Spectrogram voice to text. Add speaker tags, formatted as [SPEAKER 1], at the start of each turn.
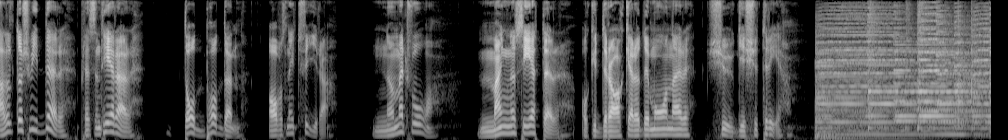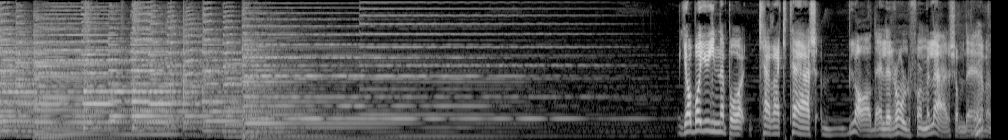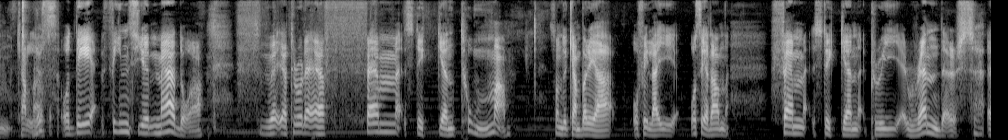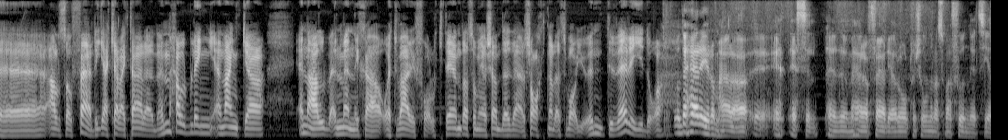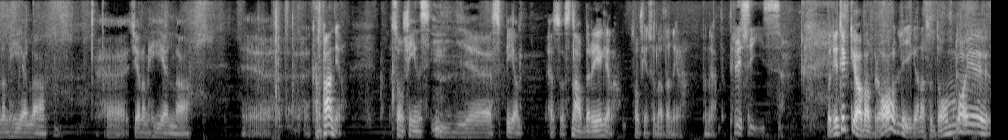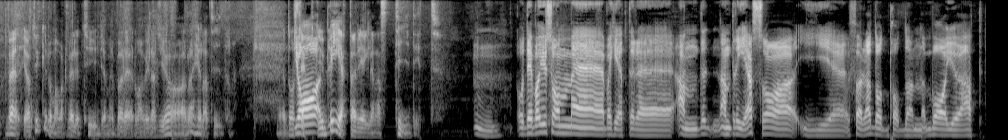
[SPEAKER 1] Altosh Vidder presenterar Doddpodden avsnitt 4 nummer 2 Magnus Eter och Drakar och Demoner 2023 jag var ju inne på karaktärsblad eller rollformulär som det mm. även kallas. Och det finns ju med då. Jag tror det är fem stycken tomma som du kan börja och fylla i och sedan fem stycken pre-renders, eh, alltså färdiga karaktärer. En halvling, en anka, en alv, en människa och ett vargfolk. Det enda som jag kände där saknades var ju en dvärg då.
[SPEAKER 2] Och det här är ju de här, äh, SL, äh, de här färdiga rollpersonerna som har funnits genom hela, äh, genom hela kampanjen. Som finns mm. i spel, alltså snabbreglerna som finns att ladda ner på nätet.
[SPEAKER 1] Precis.
[SPEAKER 2] Och det tyckte jag var bra av ligan. Alltså de var ju, jag tycker de har varit väldigt tydliga med vad det är de har velat göra hela tiden. Eh, de släppte ja, ju betareglerna tidigt.
[SPEAKER 1] Mm. Och det var ju som, eh, vad heter det, And Andreas sa i eh, förra Dodd-podden var ju att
